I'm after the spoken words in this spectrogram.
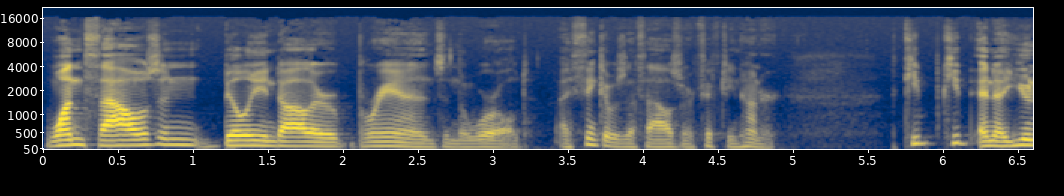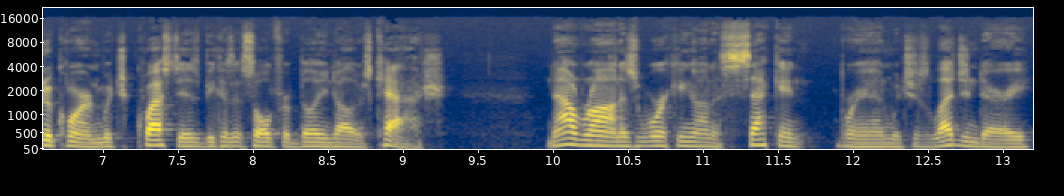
one thousand billion dollar brands in the world. I think it was a thousand or fifteen hundred. Keep keep and a unicorn, which Quest is because it sold for a billion dollars cash. Now Ron is working on a second brand, which is legendary,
